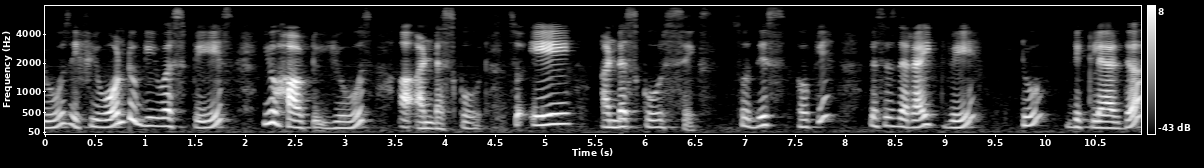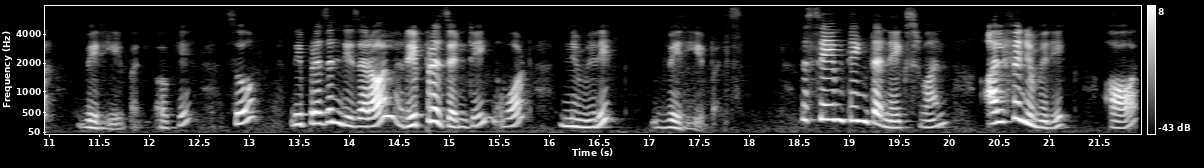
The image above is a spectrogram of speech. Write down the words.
use if you want to give a space you have to use a underscore. So a underscore 6 so this okay this is the right way to declare the variable. Okay. So represent these are all representing what? Numeric variables. The same thing the next one alphanumeric or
